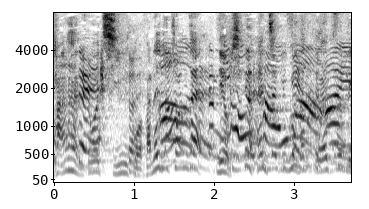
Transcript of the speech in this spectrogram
产很多奇异果，反正就装在纽西兰奇异果的盒子里，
